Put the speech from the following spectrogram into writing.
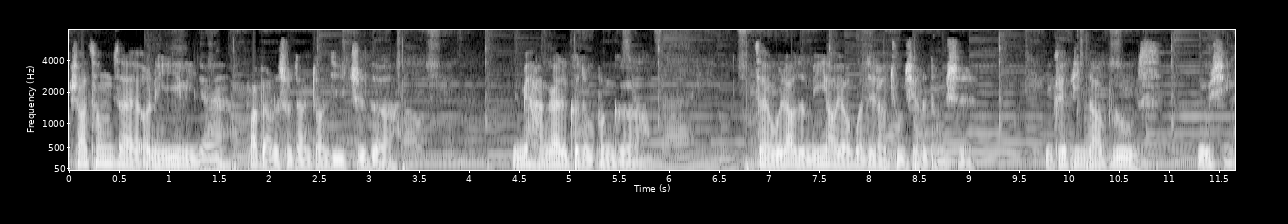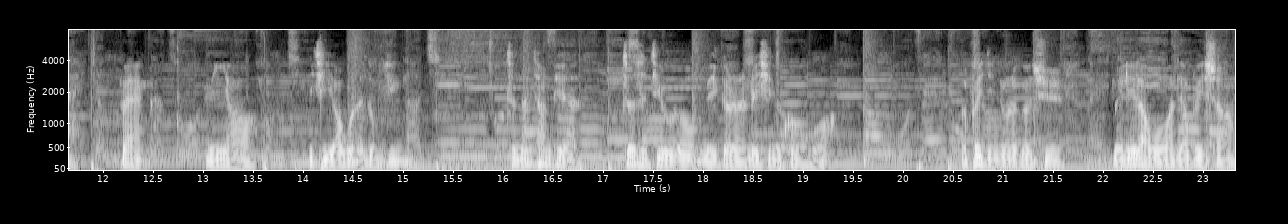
沙葱在二零一零年发表了首张专辑《值得》，里面涵盖了各种风格，在围绕着民谣摇滚这条主线的同时，你可以听到 blues、流行、funk、民谣以及摇滚的动静。整张唱片正是记录了我们每个人内心的困惑。而背景中的歌曲《美丽让我忘掉悲伤》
